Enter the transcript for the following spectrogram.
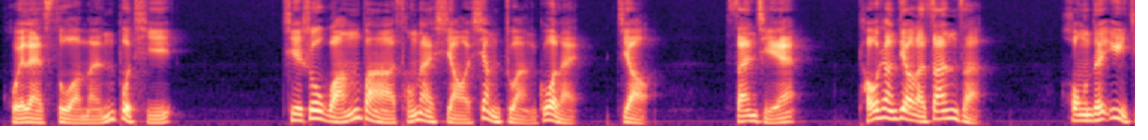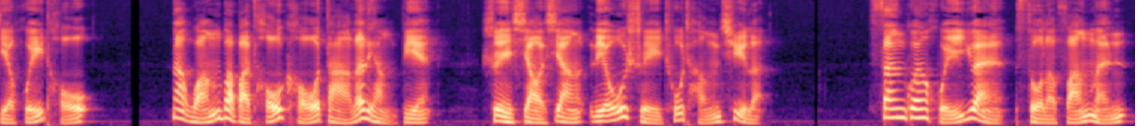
回来锁门不提。且说王八从那小巷转过来，叫三姐头上掉了簪子，哄得玉姐回头。那王八把头口打了两边，顺小巷流水出城去了。三官回院锁了房门，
